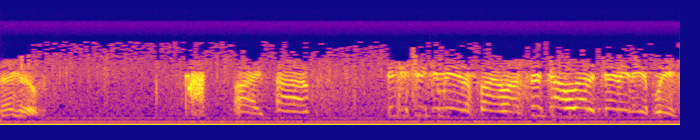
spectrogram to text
Negative. All right, uh, Beacon Street command of fire alarm. Send Colorado 10 in here, please.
